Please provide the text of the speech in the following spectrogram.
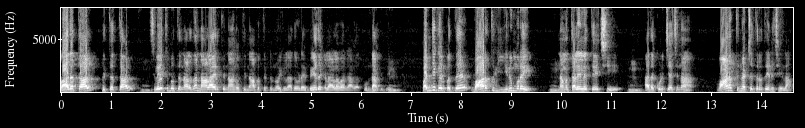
வாதத்தால் பித்தத்தால். சிலேத்துமத்தினால தான் நாலாயிரத்தி நானூத்தி நாற்பத்தெட்டு நோய்கள் அதோட பேதங்களால வராக உண்டாகுது. பஞ்சகற்பத்தை வாரத்துக்கு இருமுறை. நம்ம தலையில தேய்ச்சி. அதை குளிச்சாச்சுன்னா வானத்து நட்சத்திரத்தை என்ன செய்யலாம்.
